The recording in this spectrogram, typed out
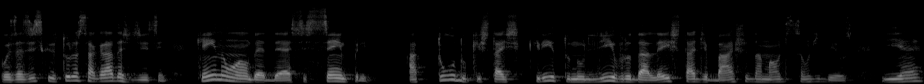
Pois as Escrituras Sagradas dizem: quem não obedece sempre a tudo que está escrito no livro da lei está debaixo da maldição de Deus. E é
